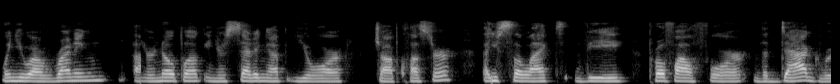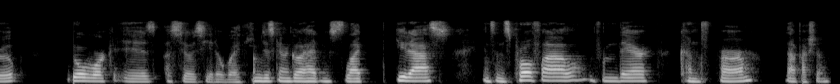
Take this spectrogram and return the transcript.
when you are running uh, your notebook and you're setting up your job cluster, that you select the profile for the DAG group your work is associated with. I'm just going to go ahead and select QDAS instance profile. From there, confirm that action.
